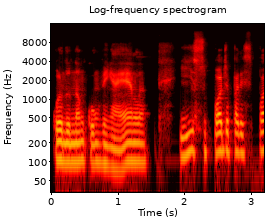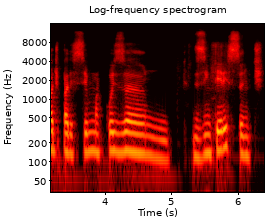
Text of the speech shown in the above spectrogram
quando não convém a ela. E isso pode, aparecer, pode parecer uma coisa desinteressante,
